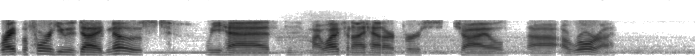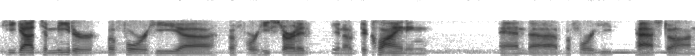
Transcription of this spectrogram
right before he was diagnosed, we had my wife and I had our first child, uh, Aurora. He got to meet her before he uh, before he started, you know, declining, and uh, before he passed on.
